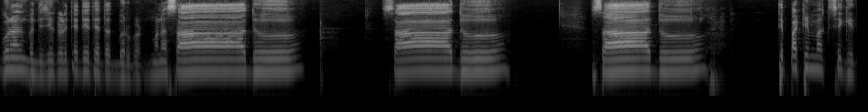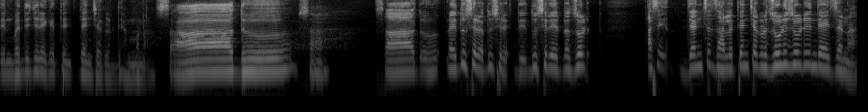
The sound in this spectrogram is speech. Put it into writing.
गुणांबंदीच्याकडे ते देत येतात बरोबर. म्हणा साधू. साधू. साधू. ते पाठीमागचे घेते बंदीचे नाही घेते त्यांच्याकडे द्या. म्हणा साधू. सा साधू. नाही दुसरे दुसरे ते दुसरे आहेत ना जोड असे ज्यांचं झालं त्यांच्याकडे जोडी जोडीने द्यायचं ना.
